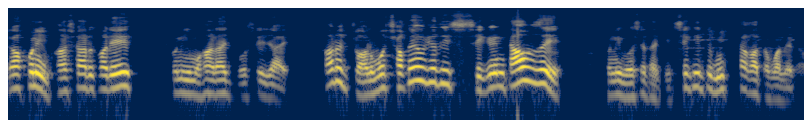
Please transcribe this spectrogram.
যখনই ভাষার ঘরে শনি মহারাজ বসে যায় কারণ জন্মছকেও যদি সেকেন্ড হাউসে শনি বসে থাকে, সে কিন্তু মিথ্যা কথা বলে না।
